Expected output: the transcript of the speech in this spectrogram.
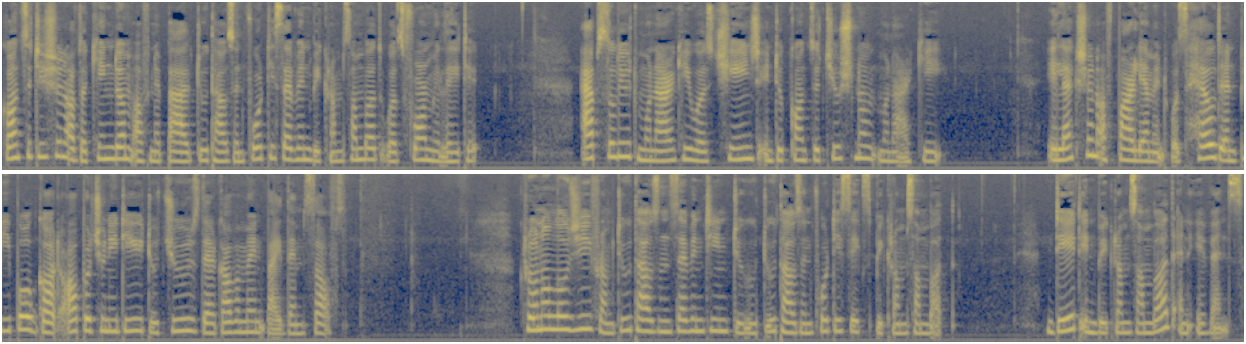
Constitution of the Kingdom of Nepal 2047 Bikram Sambat was formulated. Absolute monarchy was changed into constitutional monarchy. Election of parliament was held and people got opportunity to choose their government by themselves. Chronology from 2017 to 2046 Bikram Sambat. Date in Bikram Sambat and events.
